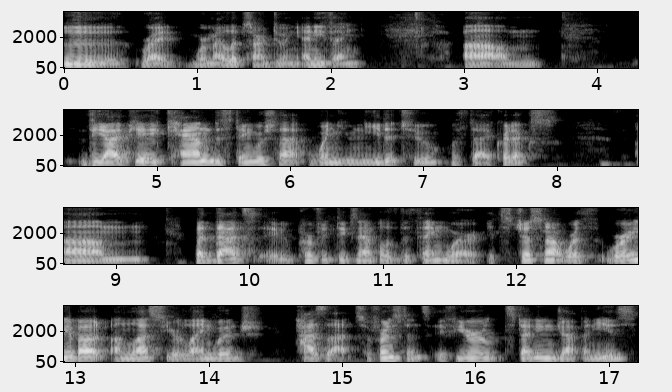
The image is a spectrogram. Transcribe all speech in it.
uh, right, where my lips aren't doing anything. Um, the IPA can distinguish that when you need it to with diacritics. Um, but that's a perfect example of the thing where it's just not worth worrying about unless your language has that. So, for instance, if you're studying Japanese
